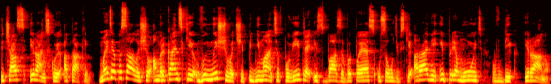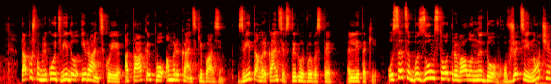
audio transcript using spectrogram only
під час іранської атаки. Медіа писали, що американські винищувачі піднімаються в повітря із бази ВПС у Саудівській Аравії і прямують в бік Ірану. Також публікують відео іранської атаки по американській базі. Звідти американці встигли вивести літаки. Усе це безумство тривало недовго. Вже цієї ночі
